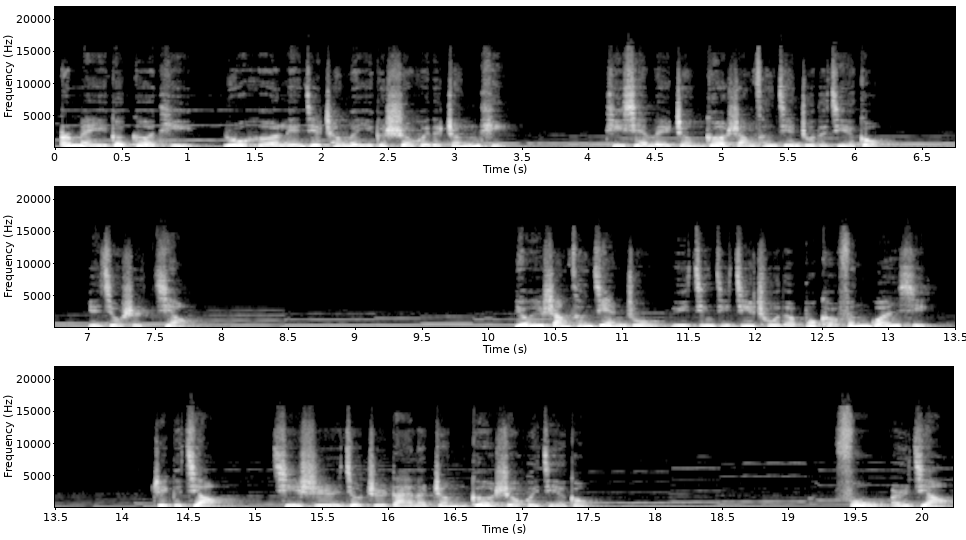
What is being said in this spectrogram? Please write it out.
而每一个个体如何连接成为一个社会的整体，体现为整个上层建筑的结构，也就是教。由于上层建筑与经济基础的不可分关系，这个教其实就指代了整个社会结构，富而教。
